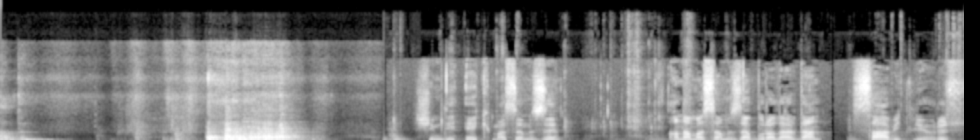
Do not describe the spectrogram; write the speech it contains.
aldım. Şimdi ek masamızı ana masamıza buralardan sabitliyoruz.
